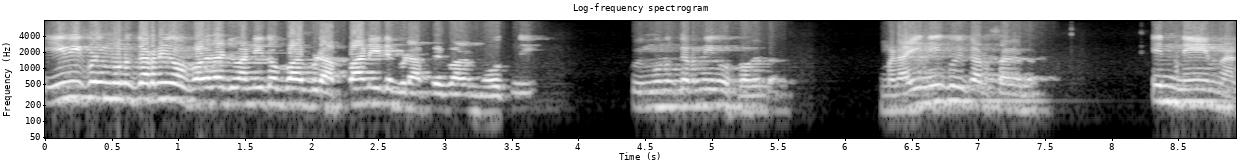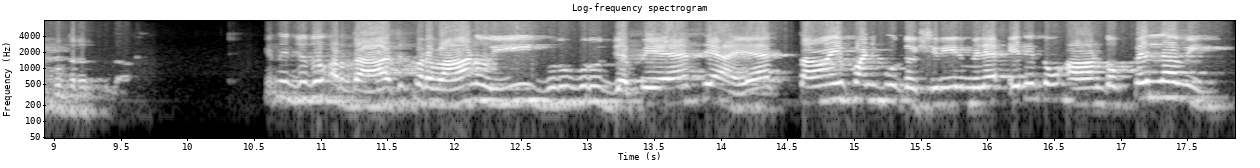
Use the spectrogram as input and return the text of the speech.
ਇਹ ਵੀ ਕੋਈ ਮੁਨਕਰ ਨਹੀਂ ਹੋ ਸਕਦਾ, ਜਵਾਨੀ ਤੋਂ ਬਾਅਦ ਬੁਢਾਪਾ ਨਹੀਂ ਤੇ ਬੁਢਾਪੇ ਬਾਅਦ ਮੌਤ ਨਹੀਂ। ਕੋਈ ਮੁਨਕਰ ਨਹੀਂ ਹੋ ਸਕਦਾ। ਮਨਾਈ ਨਹੀਂ ਕੋਈ ਕਰ ਸਕਦਾ। ਇਹ ਨੇਮ ਹੈ ਕੁਦਰਤ ਦਾ। ਕਹਿੰਦੇ ਜਦੋਂ ਅਰਦਾਸ ਪ੍ਰਵਾਨ ਹੋਈ, ਗੁਰੂ ਗੁਰੂ ਜਪਿਆ ਧਿਆਇਆ ਤਾਂ ਇਹ ਪੰਜ ਭੂਤਕ ਸਰੀਰ ਮਿਲਿਆ। ਇਹਦੇ ਤੋਂ ਆਉਣ ਤੋਂ ਪਹਿਲਾਂ ਵੀ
